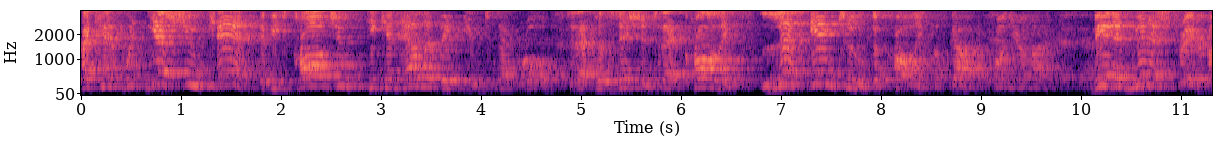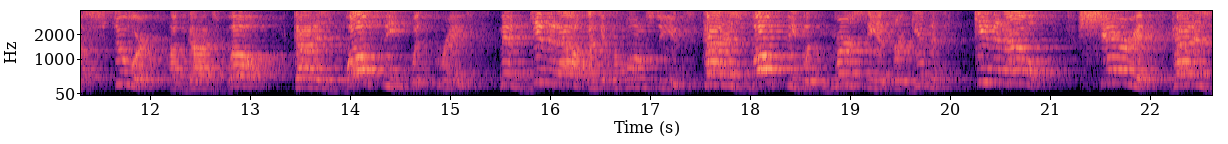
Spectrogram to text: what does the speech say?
I can't win. Yes, you can. If He's called you, He can elevate you to that role, to that position, to that calling. Live into the calling of God upon your life. Be an administrator, a steward of God's wealth. God is wealthy with grace. Man, give it out like it belongs to you. God is wealthy with mercy and forgiveness. Give it out. Share it. God is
